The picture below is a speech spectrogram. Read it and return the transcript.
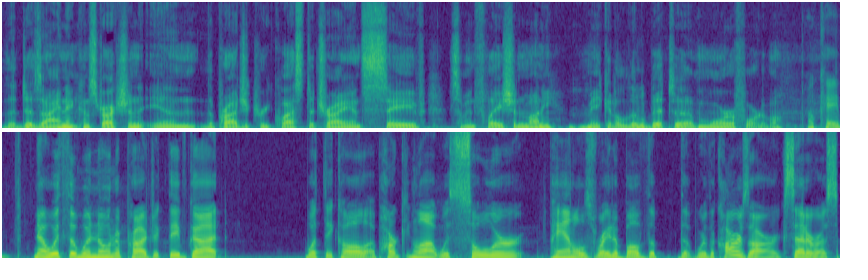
the design and construction in the project request to try and save some inflation money, make it a little bit uh, more affordable. Okay. Now, with the Winona project, they've got what they call a parking lot with solar panels right above the, the where the cars are, et cetera. So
